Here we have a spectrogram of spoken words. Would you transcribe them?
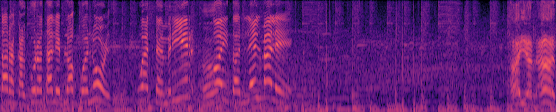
ترك الكرة لبلوك ونورث والتمرير أيضا للملك. هيا الآن.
